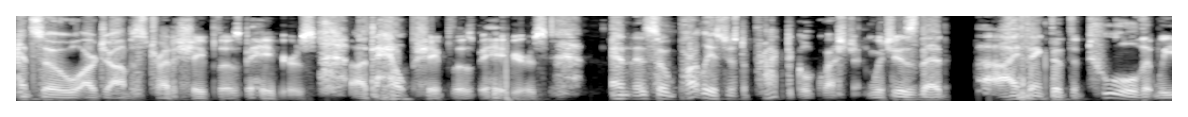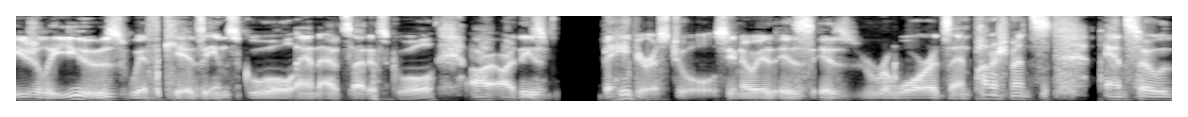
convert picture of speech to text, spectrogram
And so our job is to try to shape those behaviors, uh, to help shape those behaviors. And so partly it's just a practical question, which is that I think that the tool that we usually use with kids in school and outside of school are, are these behaviorist tools, you know, is, is rewards and punishments. And so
